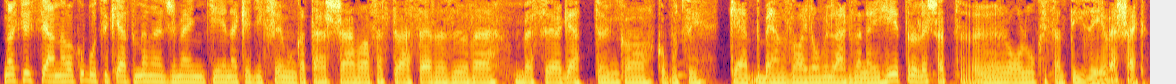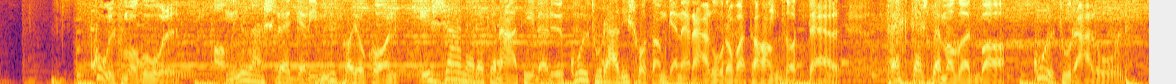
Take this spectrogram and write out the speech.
Nagy Krisztiánnal a Kubuci Kert menedzsmentjének egyik főmunkatársával, fesztivál szervezővel beszélgettünk a Kubuci Kertben zajló világzenei hétről, és hát róluk, hiszen tíz évesek. Kultmogul. A millás reggeli műfajokon és zsánereken átívelő kulturális hozamgeneráló rovata hangzott el. Fektes be magadba, kulturálódj!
